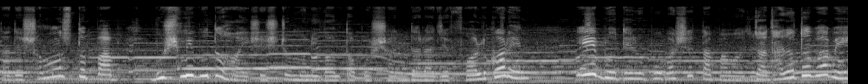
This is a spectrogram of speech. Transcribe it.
তাদের সমস্ত পাপ ভূষ্মীভূত হয়। শ্রেষ্ঠ মণিগণ তপস্যার দ্বারা যে ফল করেন, এই ব্রতের উপবাসে তা পাওয়া যায়। যথাযথভাবে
